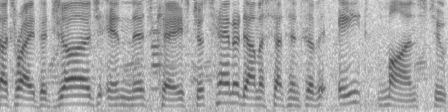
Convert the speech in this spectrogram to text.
That's right. The judge in this case just handed down a sentence of eight months to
